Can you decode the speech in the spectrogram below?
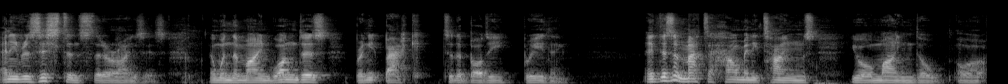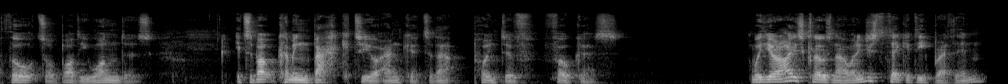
any resistance that arises. And when the mind wanders, bring it back to the body breathing. It doesn't matter how many times your mind or, or thoughts or body wanders. It's about coming back to your anchor, to that point of focus. With your eyes closed now, I want you just to take a deep breath in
